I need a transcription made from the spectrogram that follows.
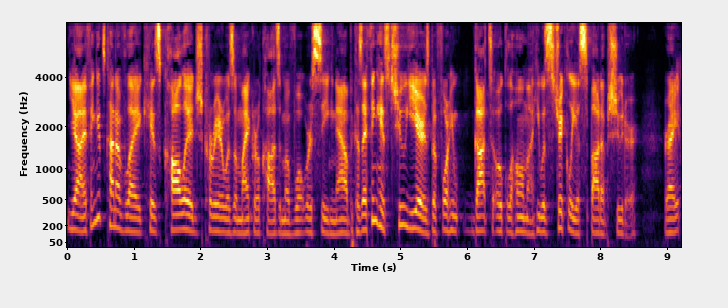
Yeah, I think it's kind of like his college career was a microcosm of what we're seeing now because I think his two years before he got to Oklahoma, he was strictly a spot up shooter, right?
